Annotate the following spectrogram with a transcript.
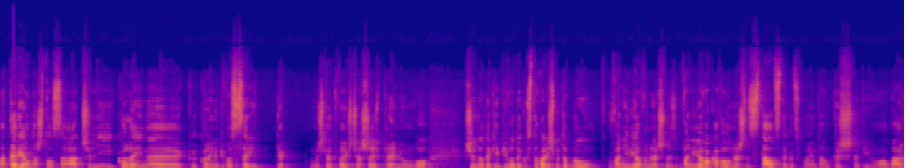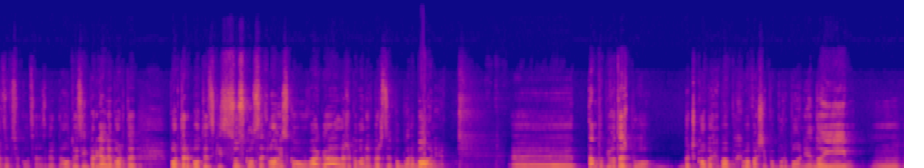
materiał na sztosa, czyli kolejne, kolejne piwo z serii, jak myślę, 26 Premium, bo już jedno takie piwo degustowaliśmy, to był waniliowy mleczny, waniliowo-kawowy mleczny stout, z tego co pamiętam, pyszne piwo, bardzo wysoką cenę zgarnęło. To jest imperialny porter, porter bałtycki z suską sechlońską, uwaga, leżakowany w beczce po bourbonie. E, Tamto piwo też było beczkowe, chyba, chyba właśnie po bourbonie. No i mm,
